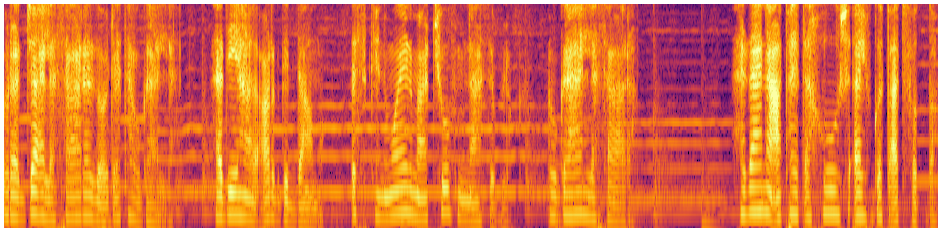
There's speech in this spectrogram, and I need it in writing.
ورجع سارة زوجته وقال له هديها الأرض قدامك اسكن وين ما تشوف مناسب لك. وقال لسارة هذا أعطيت أخوش ألف قطعة فضة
